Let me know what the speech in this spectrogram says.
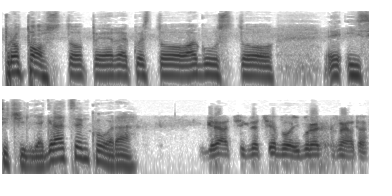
proposto per questo agosto eh, in Sicilia. Grazie ancora. Grazie, grazie a voi, buona giornata.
